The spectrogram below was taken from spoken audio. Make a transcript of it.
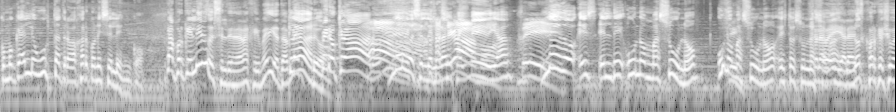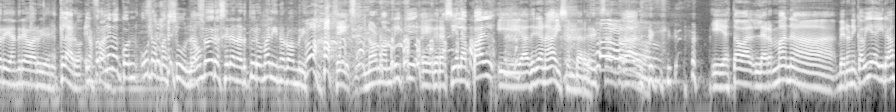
como que a él le gusta trabajar con ese elenco. Ah, porque Ledo es el de naranja y media también. Claro. Pero claro. Ah. Ledo es el de naranja llegamos. y media. Sí. Ledo es el de uno más uno. Uno Sí. más uno, esto es una Yo la veía, la no- Jorge Schubert y Andrea Barbieri. Claro, el fan. problema con uno más uno. Los suegros eran Arturo Mal y Norman Brisky. Sí, Norman Brisky, eh, Graciela Pal y Adriana Eisenberg. Exactamente. Claro. Y estaba la hermana Verónica Vieira.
